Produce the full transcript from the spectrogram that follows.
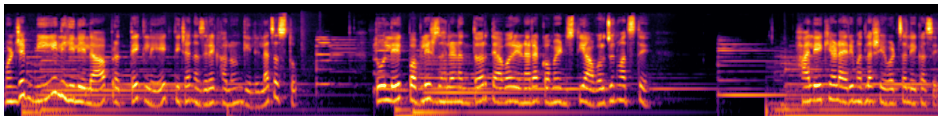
म्हणजे मी लिहिलेला प्रत्येक लेख तिच्या नजरेखालून गेलेलाच असतो. तो लेख पब्लिश झाल्यानंतर त्यावर येणाऱ्या कमेंट्स ती आवर्जून वाचते. हा लेख या डायरीमधला शेवटचा लेख असेल.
